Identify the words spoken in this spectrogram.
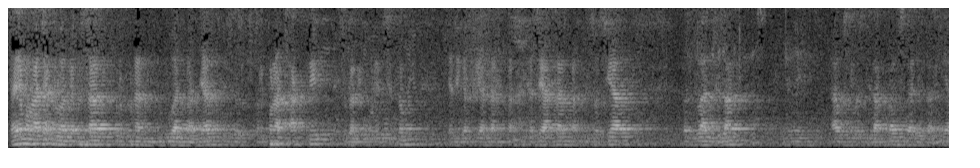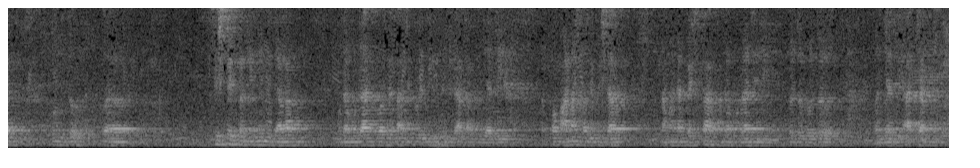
Saya mengajak keluarga besar Perkebunan Bubuan Banjar untuk berperan aktif sebagai kulit sistem jadi kegiatan bakti kesehatan, bakti sosial berkelanjutan ini harus terus dilakukan sebagai bagian untuk uh, sistem pendingin di dalam mudah-mudahan kontestasi politik itu tidak akan menjadi pemanas tapi bisa namanya pesta mudah-mudahan ini betul-betul menjadi ajang untuk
